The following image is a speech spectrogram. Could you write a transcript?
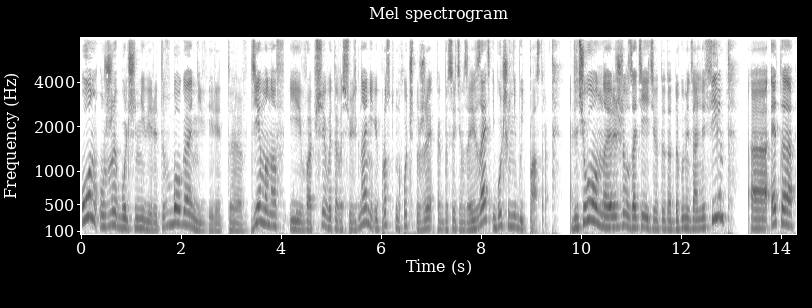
он уже больше не верит в Бога, не верит э, в демонов и вообще в это все изгнание, и просто он хочет уже как бы с этим завязать и больше не быть пастором. Для чего он э, решил затеять вот этот документальный фильм? Э, это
